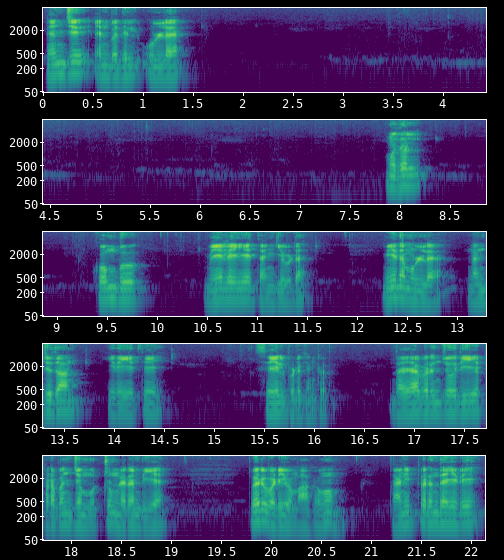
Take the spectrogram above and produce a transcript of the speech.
நெஞ்சு என்பதில் உள்ள முதல் கொம்பு மேலேயே தங்கிவிட மீதமுள்ள நஞ்சுதான் இதயத்தே செயல்படுகின்றது. தயாபெருஞ்சோதியே பிரபஞ்சம் முற்றும் நிரம்பிய பெருவடிவமாகவும் தனிப்பெருந்தயவே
